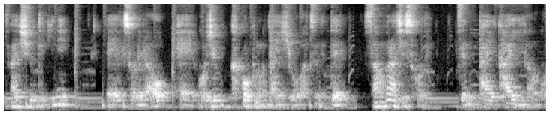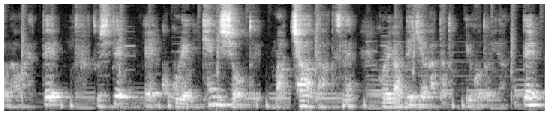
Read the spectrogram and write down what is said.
最終的にそれらを50カ国の代表を集めてサンフランシスコで全体会議が行われて、そして、えー、国連憲章という、まあ、チャーターですね。これが出来上がったということになって、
